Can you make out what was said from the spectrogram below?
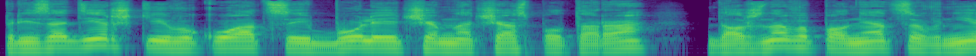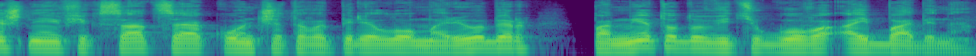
При задержке эвакуации более чем на час-полтора должна выполняться внешняя фиксация окончатого перелома ребер по методу Витюгова-Айбабина.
